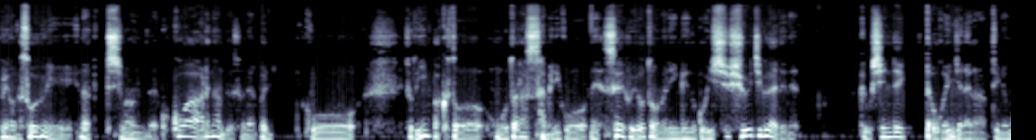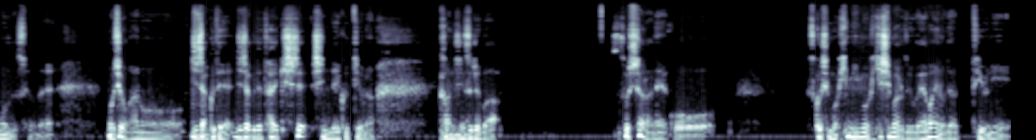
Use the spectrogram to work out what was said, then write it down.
ぱりなんかそういう風になってしまうんで、ここはあれなんですよね。やっぱりこう、ちょっとインパクトをもたらすために、こうね、政府与党の人間がこう一週、週一ぐらいでね、結構死んでいった方がいいんじゃないかなっていうふうに思うんですよね。もちろん、あの、自宅で、自宅で待機して死んでいくっていうような感じにすれば、そしたらね、こう、少しもう身も引き締まるというか、やばいのだっていうふうに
